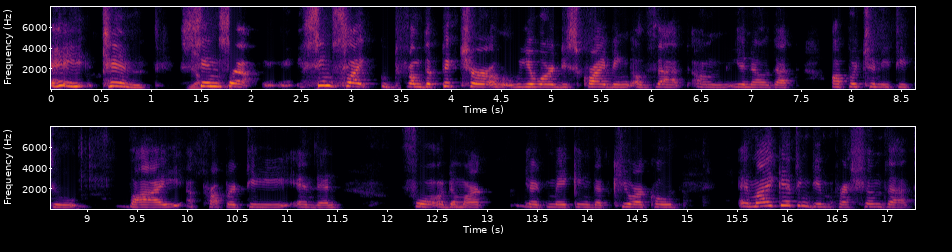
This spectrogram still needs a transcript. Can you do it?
Hey, Tim, yeah. since uh, seems like from the picture you were describing of that, um, you know, that opportunity to buy a property and then for the mark, like making that QR code, am I getting the impression that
